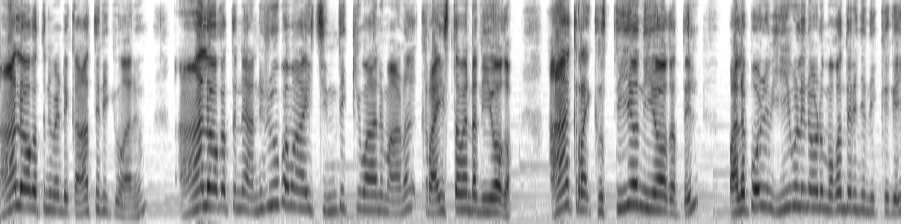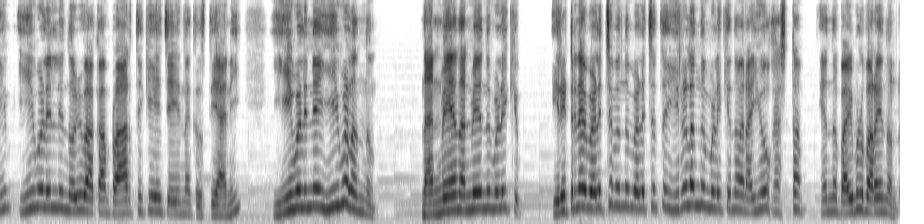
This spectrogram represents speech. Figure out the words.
ആ ലോകത്തിന് വേണ്ടി കാത്തിരിക്കുവാനും ആ ലോകത്തിന് അനുരൂപമായി ചിന്തിക്കുവാനുമാണ് ക്രൈസ്തവന്റെ നിയോഗം. ആ ക്രൈ- ക്രിസ്തീയ നിയോഗത്തിൽ പലപ്പോഴും ഈവിളിനോട് മുഖം തിരിഞ്ഞ് നിൽക്കുകയും ഈവിളിൽ നിന്ന് ഒഴിവാക്കാൻ പ്രാർത്ഥിക്കുകയും ചെയ്യുന്ന ക്രിസ്ത്യാനി ഈവിളിനെ ഈവിളെന്നും നന്മയെ നന്മയെന്നും വിളിക്കും. ഇരുട്ടിനെ വെളിച്ചമെന്നും വെളിച്ചത്തെ ഇരുളെന്നും വിളിക്കുന്നവൻ അയ്യോ കഷ്ടം എന്ന് ബൈബിൾ പറയുന്നുണ്ട്.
